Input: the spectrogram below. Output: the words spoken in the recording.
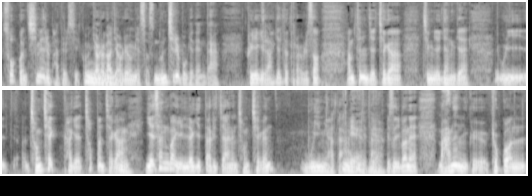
수업권 침해를 받을 수 있고 여러 가지 음. 어려움이 있어서 눈치를 보게 된다. 그 얘기를 하게 되더라고요. 그래서 아무튼 이제 제가 지금 얘기하는 게 우리 정책학의 첫 번째가 음. 예산과 인력이 따르지 않은 정책은 무의미하다입니다. 네, 네. 그래서 이번에 많은 그 교권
